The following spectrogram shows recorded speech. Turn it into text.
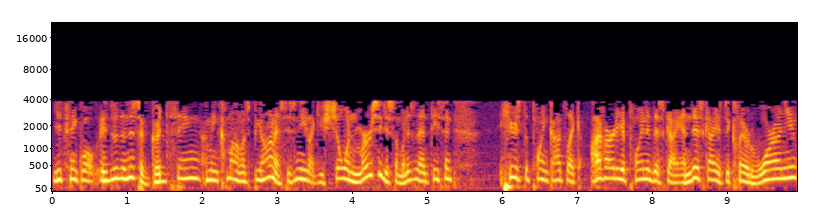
you'd think, well, isn't this a good thing? I mean, come on, let's be honest. Isn't he like you showing mercy to someone? Isn't that decent? Here's the point God's like, I've already appointed this guy, and this guy has declared war on you,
